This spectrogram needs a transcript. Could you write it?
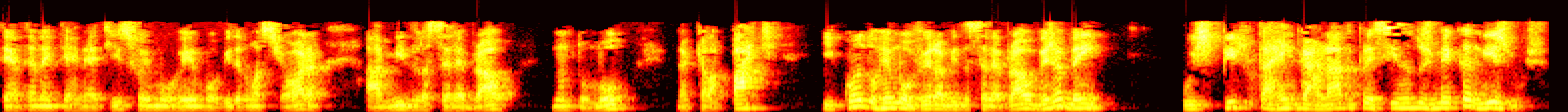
Tem até na internet isso, foi removida numa senhora, a amígdala cerebral, num tumor, naquela parte. E quando remover a amígdala cerebral, veja bem, o espírito está reencarnado precisa dos mecanismos.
